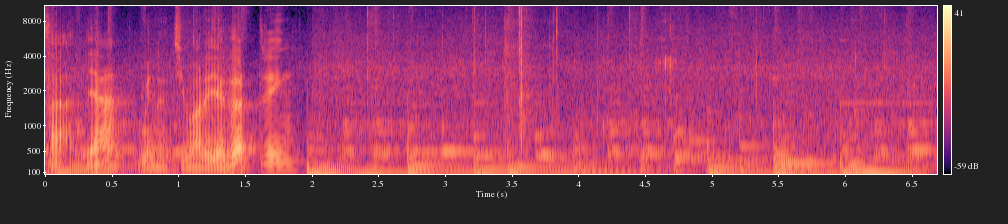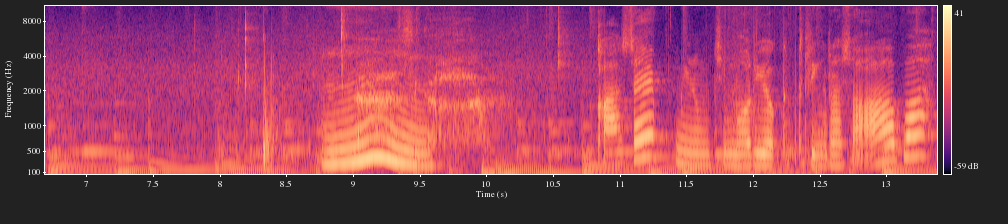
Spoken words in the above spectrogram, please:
saatnya minum Cimori Yogurt Drink. Kasep, minum cimori yogurt ring rasa apa?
